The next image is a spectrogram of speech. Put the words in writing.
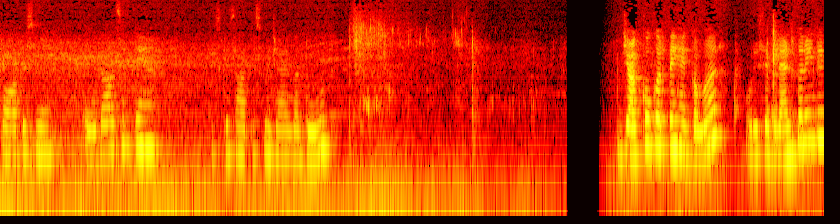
तो आप इसमें और डाल सकते हैं। इसके साथ इसमें जाएगा दूध। जग को करते हैं कवर और इसे ब्लेंड करेंगे।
